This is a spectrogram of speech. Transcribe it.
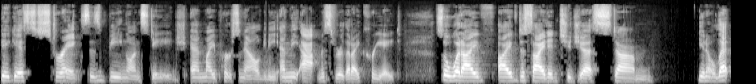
biggest strengths is being on stage and my personality and the atmosphere that I create. So what I've I've decided to just um, you know let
